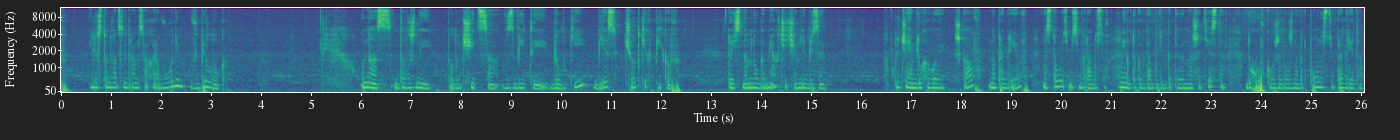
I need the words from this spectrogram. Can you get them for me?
или 120 грамм сахара вводим в белок у нас должны получиться взбитые белки без четких пиков, то есть намного мягче, чем на безе. Включаем духовой шкаф на прогрев на 180 градусов. К моменту, когда будет готовено наше тесто, духовка уже должна быть полностью прогрета.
